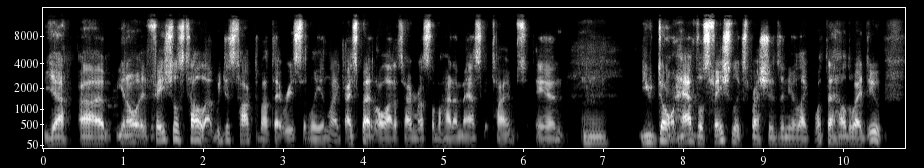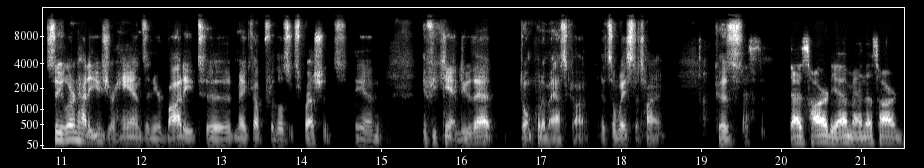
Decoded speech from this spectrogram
Yeah. Uh, you know facials tell a lot. We just talked about that recently. And like i spent a lot of time wrestling behind a mask at times. And mm-hmm. you don't have those facial expressions. And you're like what the hell do i do? So you learn how to use your hands and your body to make up for those expressions. And if you can't do that don't put a mask on. It's a waste of time. Because that's hard. Yeah man that's hard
